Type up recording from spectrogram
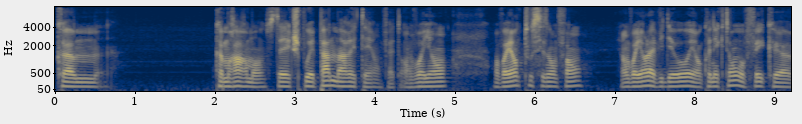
comme comme rarement. C'est-à-dire que je pouvais pas m'arrêter en fait en voyant en voyant tous ces enfants en voyant la vidéo et en connectant au fait que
